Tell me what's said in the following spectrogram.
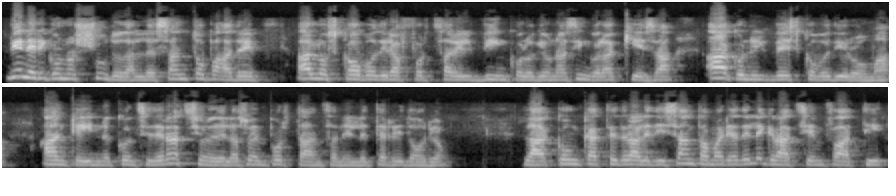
viene riconosciuto dal Santo Padre allo scopo di rafforzare il vincolo che una singola chiesa ha con il vescovo di Roma, anche in considerazione della sua importanza nel territorio. La concattedrale di Santa Maria delle Grazie infatti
